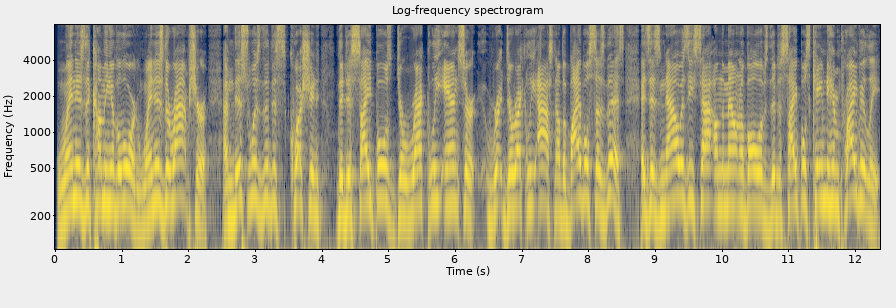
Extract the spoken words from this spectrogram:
When is the coming of the Lord? When is the rapture? And this was the dis- question the disciples directly answer, re- directly asked. Now the Bible says this. It says, "Now as he sat on the mountain of olives, the disciples came to him privately."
